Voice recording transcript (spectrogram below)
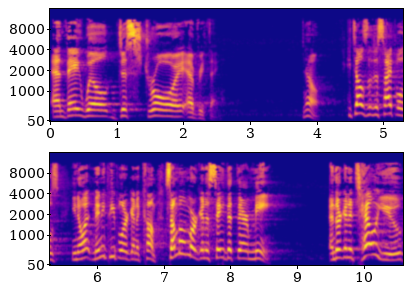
and they will destroy everything. No. He tells the disciples, you know what? Many people are going to come. Some of them are going to say that they're me. And they're going to tell you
